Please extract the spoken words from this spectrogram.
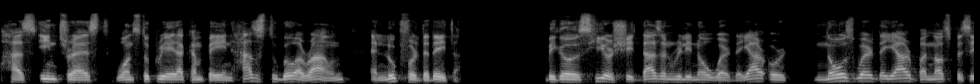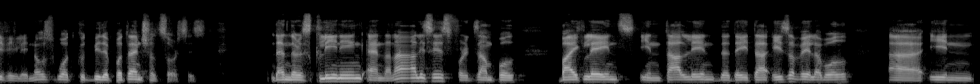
has interest, wants to create a campaign, has to go around and look for the data because he or she doesn't really know where they are or knows where they are, but not specifically, knows what could be the potential sources. Then there's cleaning and analysis. For example, bike lanes in Tallinn, the data is available uh, in,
